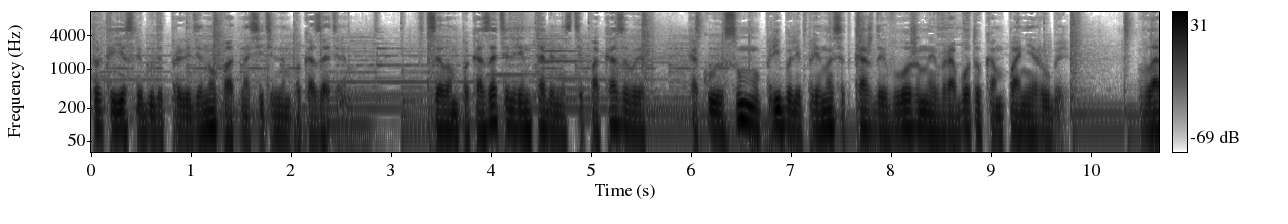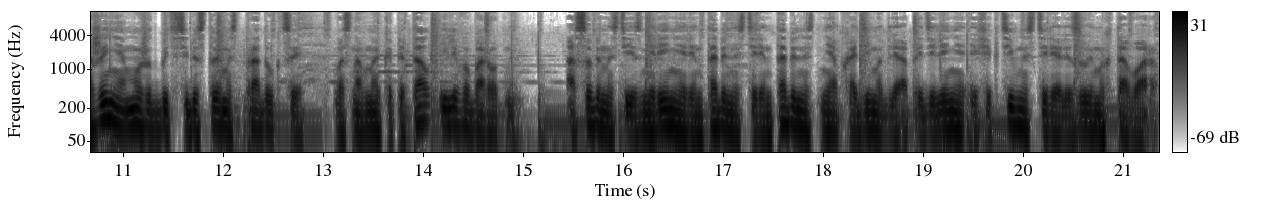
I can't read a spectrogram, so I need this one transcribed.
только если будет проведено по относительным показателям. В целом показатель рентабельности показывает, какую сумму прибыли приносит каждый вложенный в работу компании рубль. Вложение может быть в себестоимость продукции, в основной капитал или в оборотный. Особенности измерения рентабельности Рентабельность необходима для определения эффективности реализуемых товаров.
